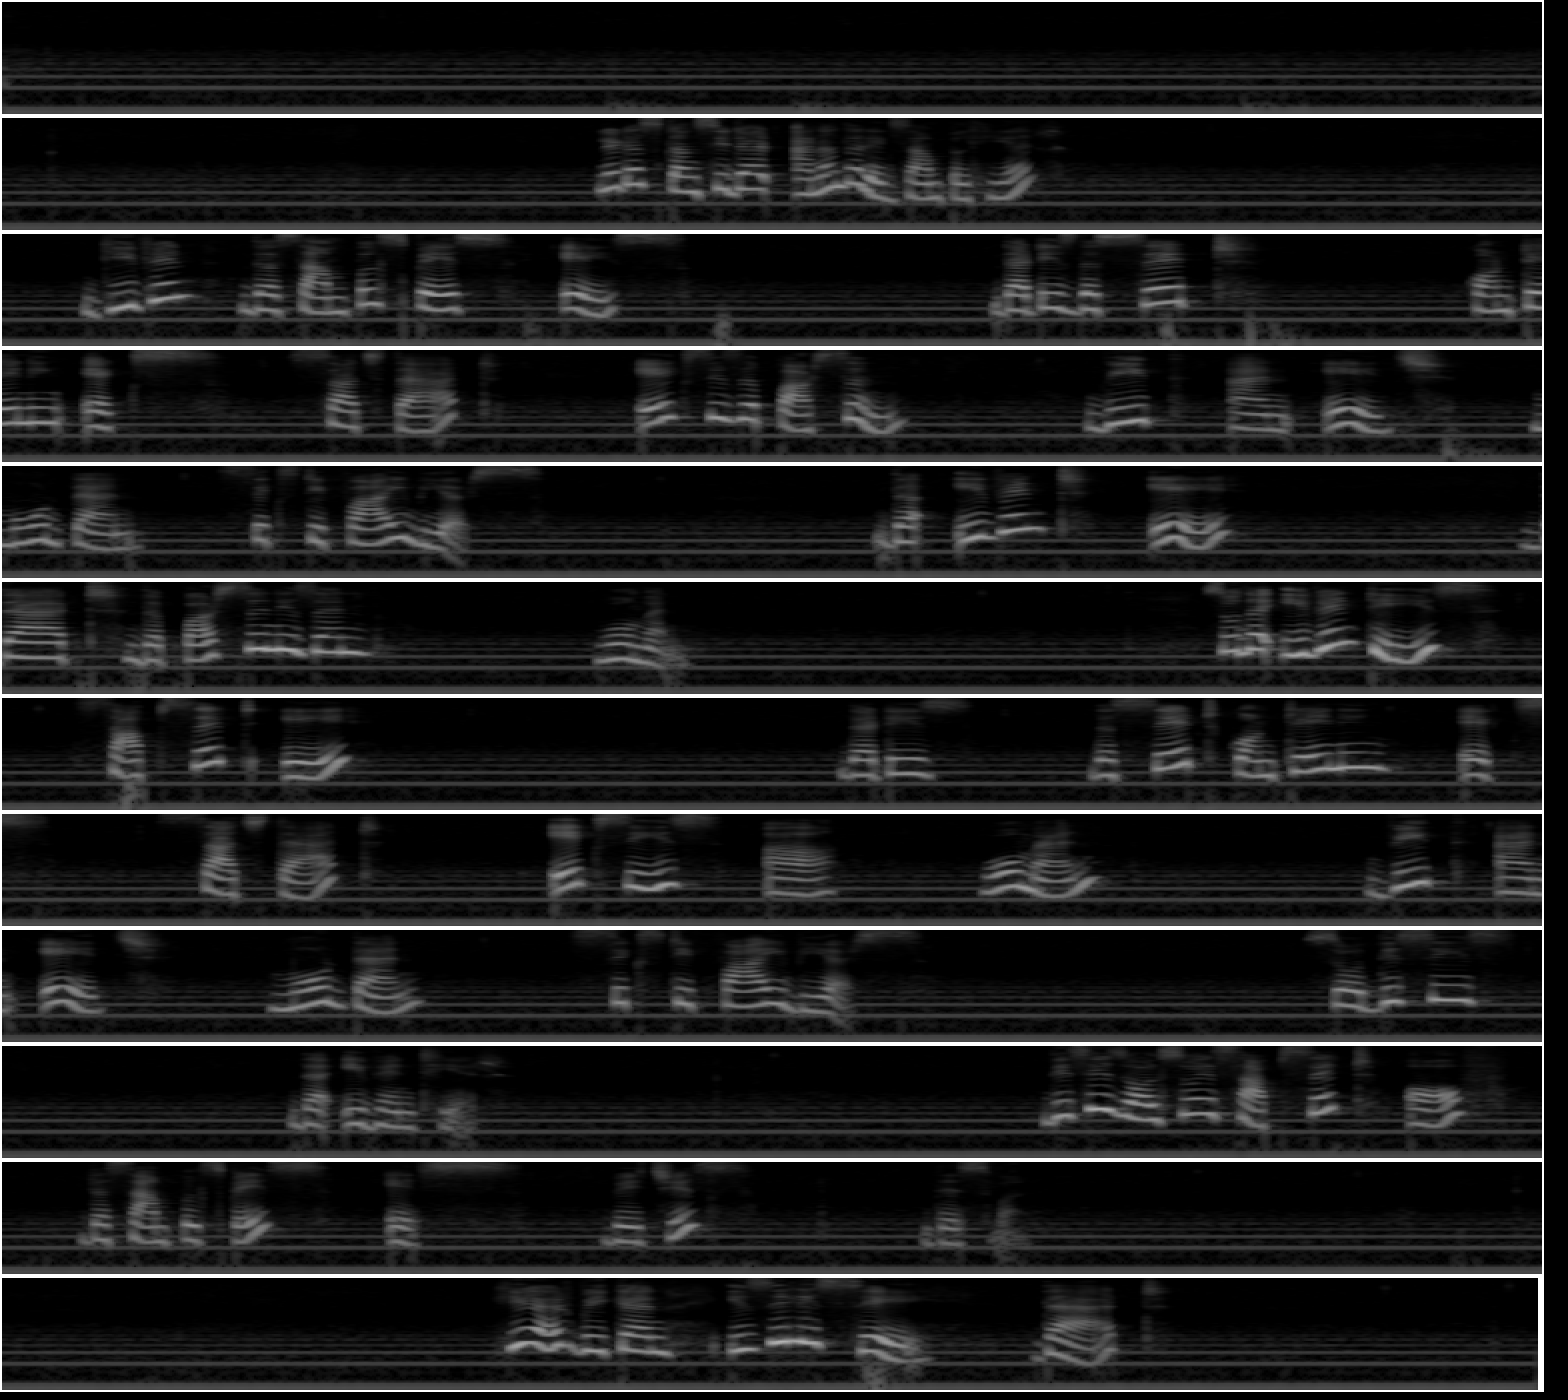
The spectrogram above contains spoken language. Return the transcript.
Let us consider another example here. Given the sample space S that is the set containing x such that x is a person with an age more than 65 years. The event A that the person is an woman. So, the event is subset A that is the set containing x such that x is a woman with an age more than 65 years. So, this is the event here. This is also a subset of the sample space S which is this one. Here we can easily say that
